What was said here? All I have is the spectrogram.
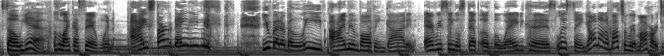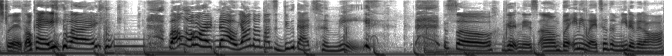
so yeah, like I said, when I start dating, you better believe I'm involving God in every single step of the way because listen, y'all not about to rip my heart to shreds, okay? like follow heart, no, y'all not about to do that to me. so goodness. Um but anyway to the meat of it all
